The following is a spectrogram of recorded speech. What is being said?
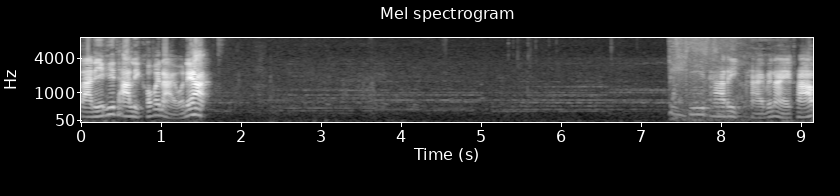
ตานี้พี่ทาริกเขาไปไหนวะเนี่ย พี่ทาริกหายไปไหนครับ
